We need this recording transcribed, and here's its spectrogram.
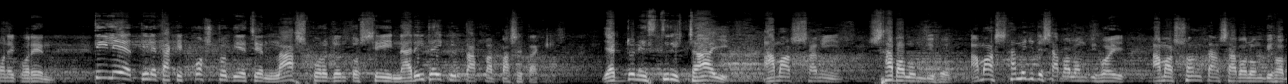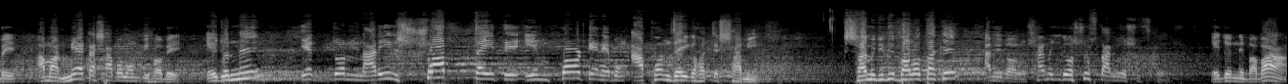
মনে করেন, তিলে তিলে তাকে কষ্ট দিয়েছেন, লাশ পর্যন্ত সেই নারীটাই কিন্তু আপনার পাশে থাকে। একজন স্ত্রী চাই আমার স্বামী স্বাবলম্বী হোক। আমার স্বামী যদি স্বাবলম্বী হয়, আমার সন্তান স্বাবলম্বী হবে, আমার মেয়েটা স্বাবলম্বী হবে। এই জন্যে একজন নারীর সব চাইতে ইম্পর্টেন্ট এবং আপন জায়গা হচ্ছে স্বামী। স্বামী যদি ভালো থাকে, আমি ভালো। স্বামী যদি অসুস্থ আমি অসুস্থ। এই জন্যে বাবা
